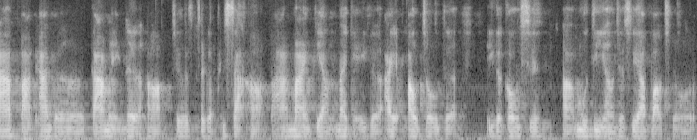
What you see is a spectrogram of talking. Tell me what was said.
他把他的达美乐哈，就是这个披萨哈，把它卖掉，卖给一个爱澳洲的一个公司啊，目的哈就是要保留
